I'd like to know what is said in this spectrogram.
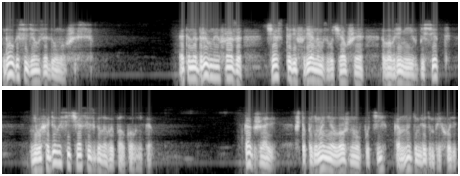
долго сидел задумавшись. Эта надрывная фраза, часто рефреном звучавшая во время их бесед, не выходила сейчас из головы полковника. Как жаль, что понимание ложного пути ко многим людям приходит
